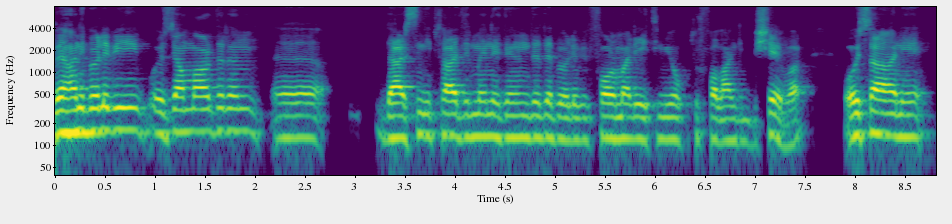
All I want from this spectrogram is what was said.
ve hani böyle bir Özcan Vardar'ın e, dersin iptal edilme nedeninde de böyle bir formal eğitim yoktur falan gibi bir şey var. Oysa hani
